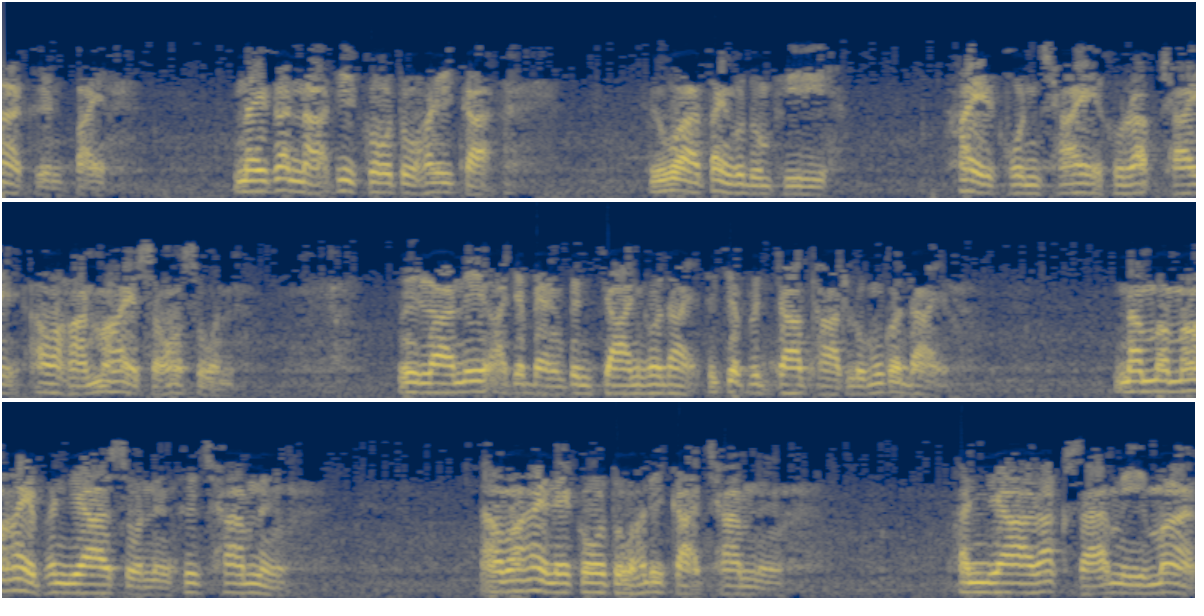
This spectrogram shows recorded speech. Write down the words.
มากเกินไป ในขณะที่โกตุหริกะคือว่าตั้งกุดุมพี ให้คนใช้คนรับใช้เอาอาหารมาให้สองส่วน เวลานี้อาจจะแบ่งเป็นจานก็ได้ถ้าจะเป็นจานถาดหลุมก็ได้นำเอามาให้พัญญาส่วนหนึ่งคือชามหนึ่ง เอามาให้ในโกตุหริกาชามหนึ่งพัญญารักสามีมาก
